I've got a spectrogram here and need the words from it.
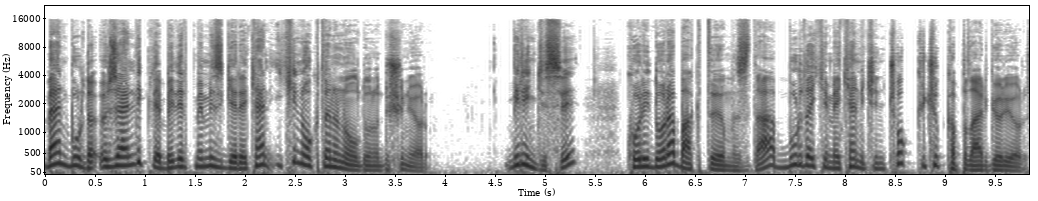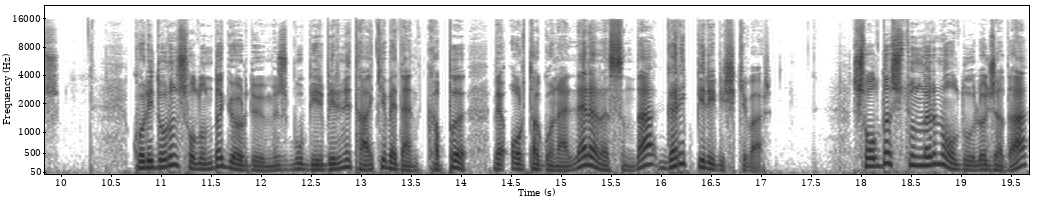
ben burada özellikle belirtmemiz gereken iki noktanın olduğunu düşünüyorum. Birincisi, koridora baktığımızda buradaki mekan için çok küçük kapılar görüyoruz. Koridorun solunda gördüğümüz bu birbirini takip eden kapı ve ortagoneller arasında garip bir ilişki var. Solda sütunların olduğu locada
